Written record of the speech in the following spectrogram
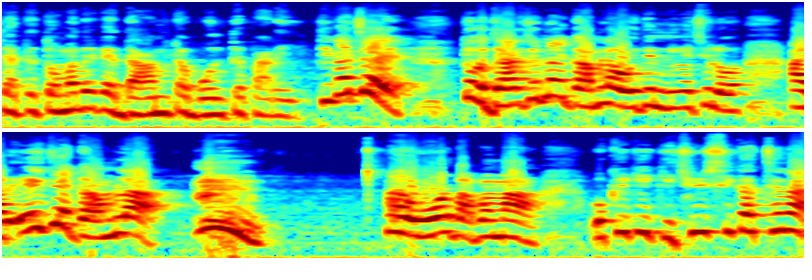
যাতে তোমাদেরকে দামটা বলতে পারি। ঠিক আছে? তো যার জন্য গামলা ওই দিন নিয়েছিল। আর এই যে গামলা ওর বাবা মা, ওকে কি কিছুই শেখাচ্ছে না?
